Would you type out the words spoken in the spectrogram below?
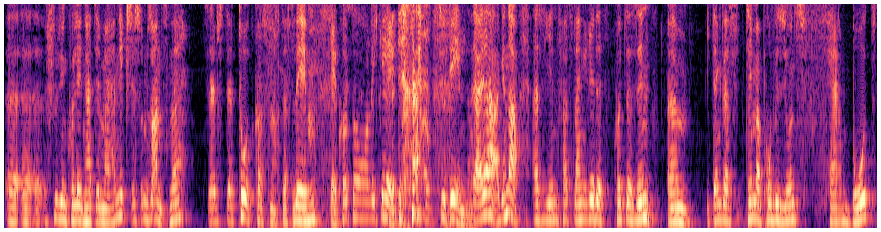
äh, äh, Studienkollegen hatte immer, nix ist umsonst, ne? Selbst der Tod kostet noch das Leben. Der kostet noch ordentlich Geld. Ja. Zudem noch. Ja, ja, genau. Also jedenfalls lange Rede, kurzer Sinn. Ähm, ich denke, das Thema Provisionsverbot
